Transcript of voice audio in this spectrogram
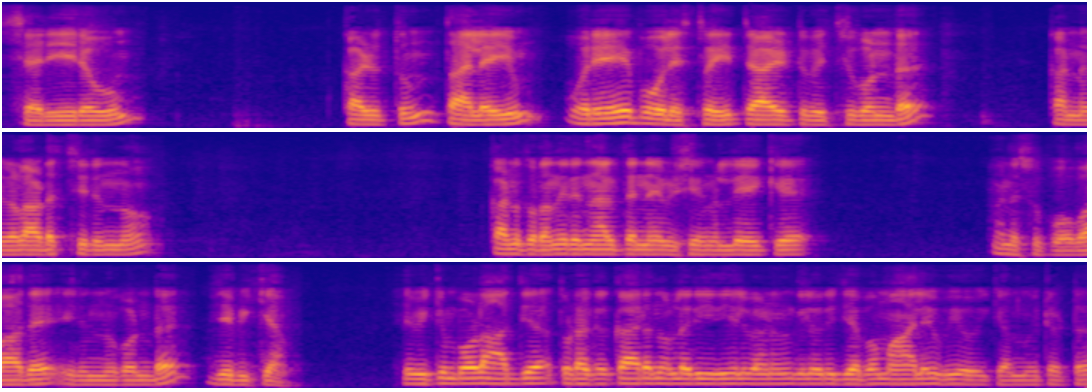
ശരീരവും കഴുത്തും തലയും ഒരേപോലെ സ്ട്രെയിറ്റ് ആയിട്ട് വെച്ചുകൊണ്ട് കണ്ണുകൾ അടച്ചിരുന്നോ. കണ്ണ് തുറന്നിരുന്നാൽ തന്നെ വിഷയങ്ങളിലേക്ക് മനസ്സ് പോവാതെ ഇരുന്നു കൊണ്ട് ജപിക്കാം. ജപിക്കുമ്പോൾ ആദ്യ തുടക്കക്കാരെന്നുള്ള രീതിയിൽ വേണമെങ്കിൽ ഒരു ജപമാല ഉപയോഗിക്കാം. നൂറ്റെട്ട്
